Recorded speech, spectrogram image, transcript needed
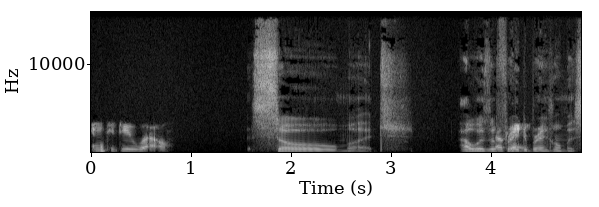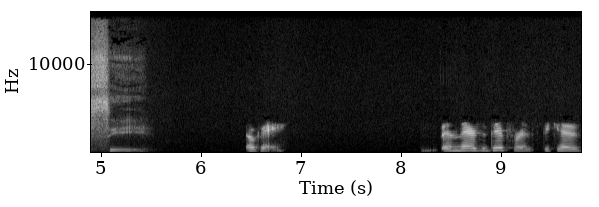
and to do well. so much. I was afraid Okay. to bring home a C. Okay. And there's a difference because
